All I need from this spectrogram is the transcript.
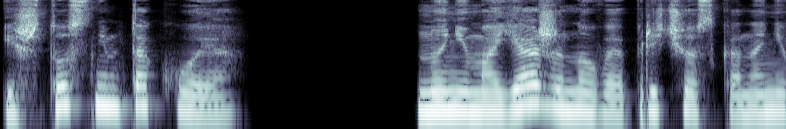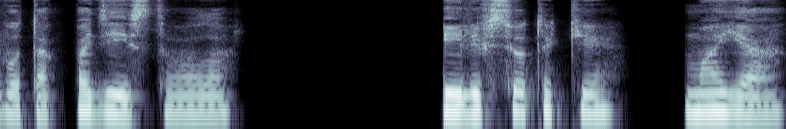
И что с ним такое? Но не моя же новая прическа на него так подействовала. Или все-таки Моя.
